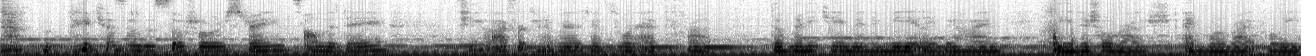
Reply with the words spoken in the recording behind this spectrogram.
because of the social restraints on the day, few African Americans were at the front, though many came in immediately behind the initial rush and were rightfully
